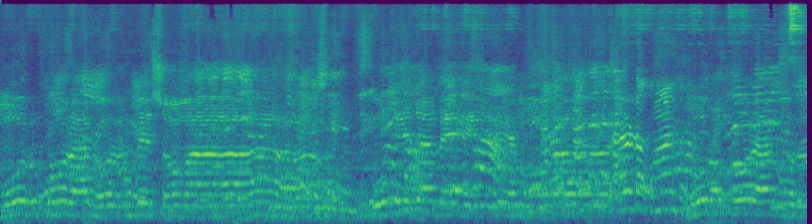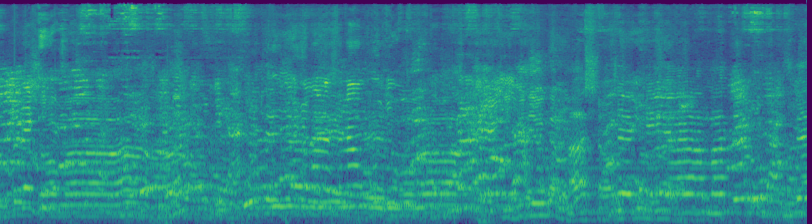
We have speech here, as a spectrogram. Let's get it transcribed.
মোর করা ধরবে সমাজ। উঠে যাবে মরা মূর্খরা ধরবে সমাজ উঠে যাবে মরা আসছে কি আমাদের উঠবে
